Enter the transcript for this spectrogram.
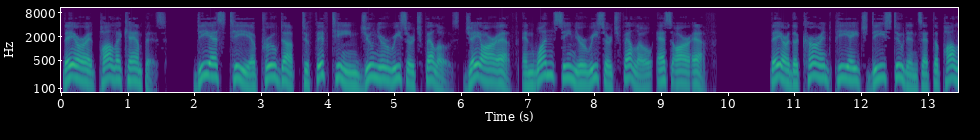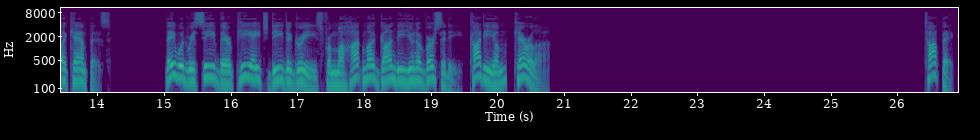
They are at Pala campus. DST approved up to 15 Junior Research Fellows JRF and one Senior Research Fellow SRF. They are the current PhD students at the Pala campus. They would receive their PhD degrees from Mahatma Gandhi University, Kottayam, Kerala. Topic:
